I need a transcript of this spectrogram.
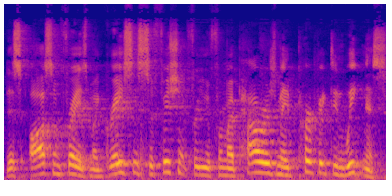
This awesome phrase, my grace is sufficient for you, for my power is made perfect in weakness.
